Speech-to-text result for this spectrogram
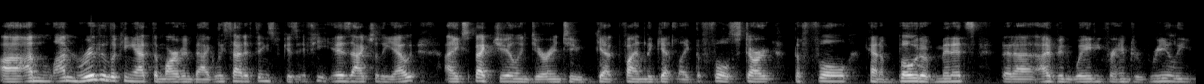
Uh, I'm I'm really looking at the Marvin Bagley side of things because if he is actually out, I expect Jalen Duren to get finally get like the full start, the full kind of boat of minutes that uh, I've been waiting for him to really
